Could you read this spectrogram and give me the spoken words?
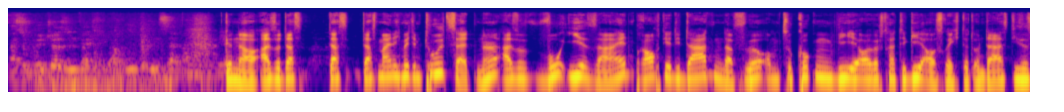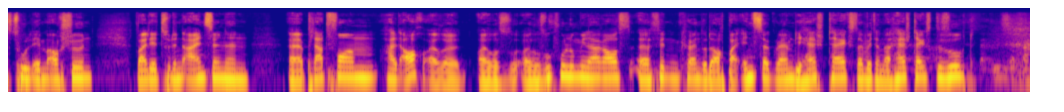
Also Güter sind vielleicht wieder gut Instagram. genau. Also das, das, das meine ich mit dem Toolset. Ne? Also wo ihr seid, braucht ihr die Daten dafür, um zu gucken, wie ihr eure Strategie ausrichtet. Und da ist dieses Tool eben auch schön, weil ihr zu den einzelnen äh, Plattformen halt auch eure, eure, eure Suchvolumina rausfinden äh, könnt oder auch bei Instagram die Hashtags, da wird dann nach Hashtags gesucht. Bei Instagram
